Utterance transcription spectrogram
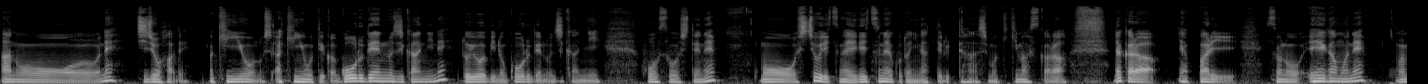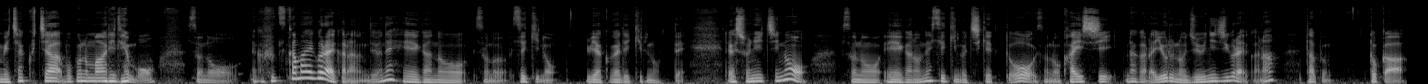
あのー、ね、地上波で、まあ、金曜の、あ、金曜っていうかゴールデンの時間にね、土曜日のゴールデンの時間に放送してね、もう視聴率がえげつないことになってるって話も聞きますから、だから、やっぱり、その映画もね、まあ、めちゃくちゃ僕の周りでも、その、なんか2日前ぐらいからなんだよね、映画の、その席の予約ができるのって。だから初日のその映画のね、席のチケットをその開始、だから夜の12時ぐらいかな、多分。とか、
